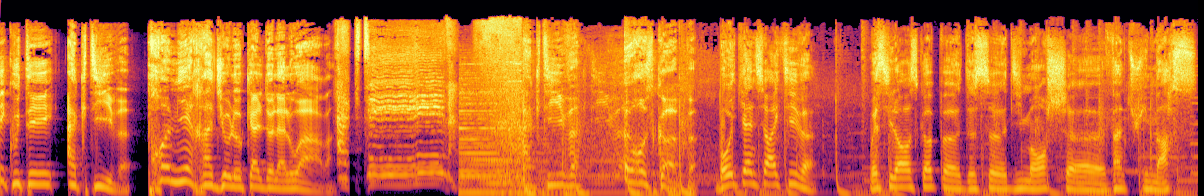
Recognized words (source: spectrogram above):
Vous écoutez Active, première radio locale de la Loire. Active. Active, Horoscope. Bon week-end sur Active. Voici l'horoscope euh, de ce dimanche euh, 28 mars.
